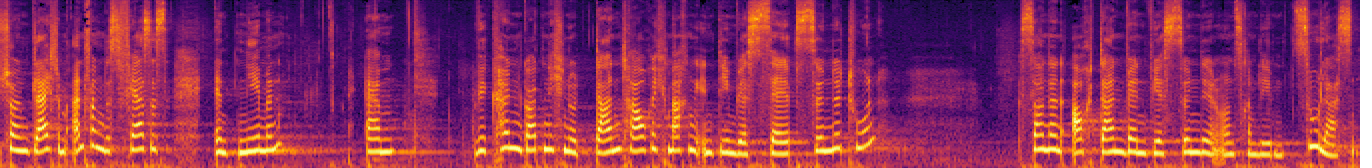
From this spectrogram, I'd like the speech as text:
schon gleich am Anfang des Verses entnehmen, ähm, wir können Gott nicht nur dann traurig machen, indem wir selbst Sünde tun, sondern auch dann, wenn wir Sünde in unserem Leben zulassen.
